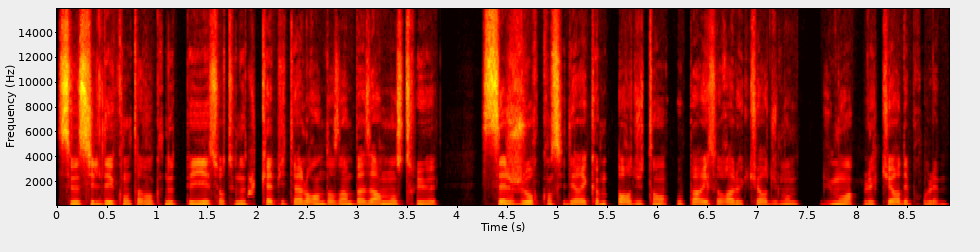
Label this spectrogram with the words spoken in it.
C'est aussi le décompte avant que notre pays et surtout notre capitale rentrent dans un bazar monstrueux. 16 jours considérés comme hors du temps, où Paris sera le cœur du monde, du moins le cœur des problèmes.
